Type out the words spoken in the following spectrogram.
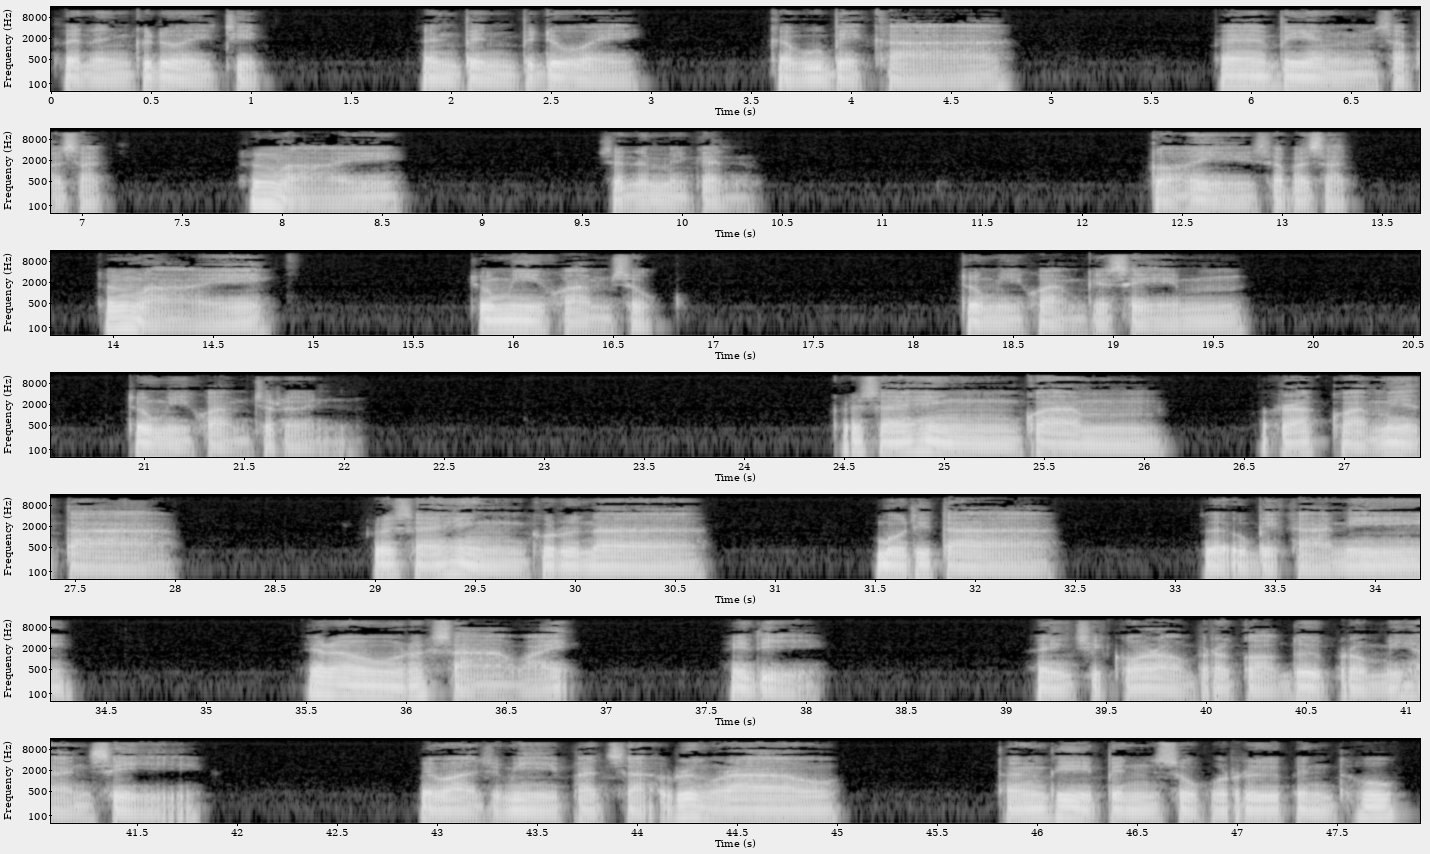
แต่นั้นก็ด้วยจิตนั้นเป็นไปด้วยกับอุเบกขาแปรไปยังสรรพสัตว์ ทั้งหลายฉะนั้นเหมือนกัน ก็ให้สรรพสัตว์ทั้งหลาย จงมีความสุข จงมีความเกษม จงมีความเจริญ กระแสแห่งความรักความเมตตากระแสแห่งกรุณา มุทิตาและอุเบกานี้ ให้เรารักษาไว้ ให้ดี ให้จิตของเราประกอบด้วยปรหมิหารสี่ไม่ว่าจะมีปัจจะเรื่องราว ทั้งที่เป็นสุขหรือเป็นทุกข์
